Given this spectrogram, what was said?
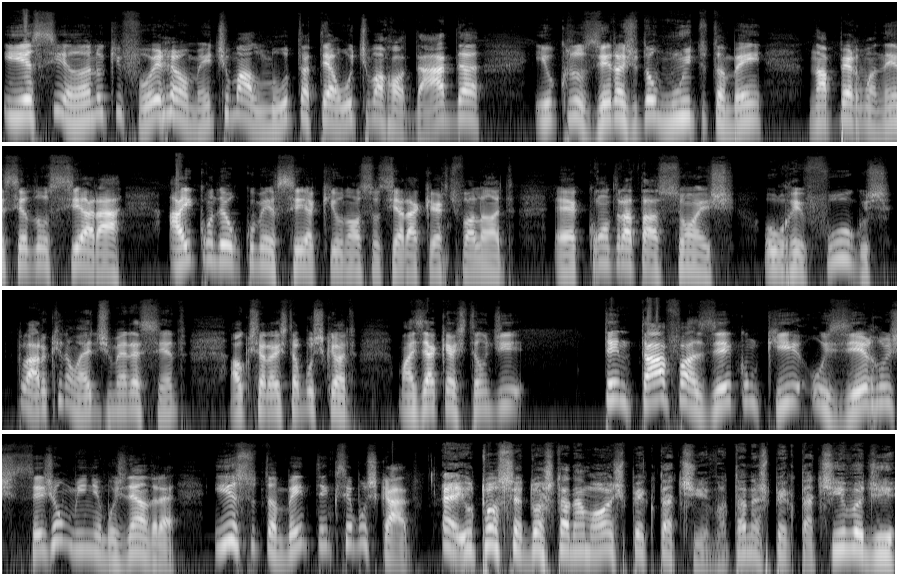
E esse ano que foi realmente uma luta até a última rodada e o Cruzeiro ajudou muito também na permanência do Ceará. Aí quando eu comecei aqui o nosso Ceará Cast falando é, contratações ou refugos, claro que não é desmerecendo ao que o Ceará está buscando, mas é a questão de tentar fazer com que os erros sejam mínimos, né, André? Isso também tem que ser buscado. É, e o torcedor está na maior expectativa, está na expectativa de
